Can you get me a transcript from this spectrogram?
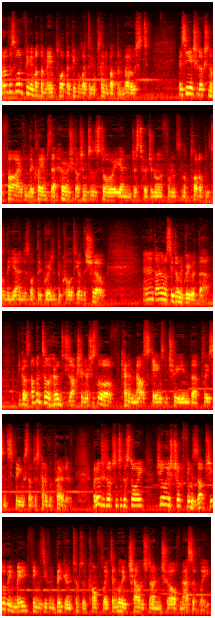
But there's one thing about the main plot that people like to complain about the most. It's the introduction of Five and the claims that her introduction to the story and just her general influence on the plot up until the end is what degraded the quality of the show. And I honestly don't agree with that. Because up until her introduction, it was just a lot of kind of mouse games between the police and Sphinx that were just kind of repetitive. But her introduction to the story, she really shook things up, she really made things even bigger in terms of conflict and really challenged 9 and 12 massively.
